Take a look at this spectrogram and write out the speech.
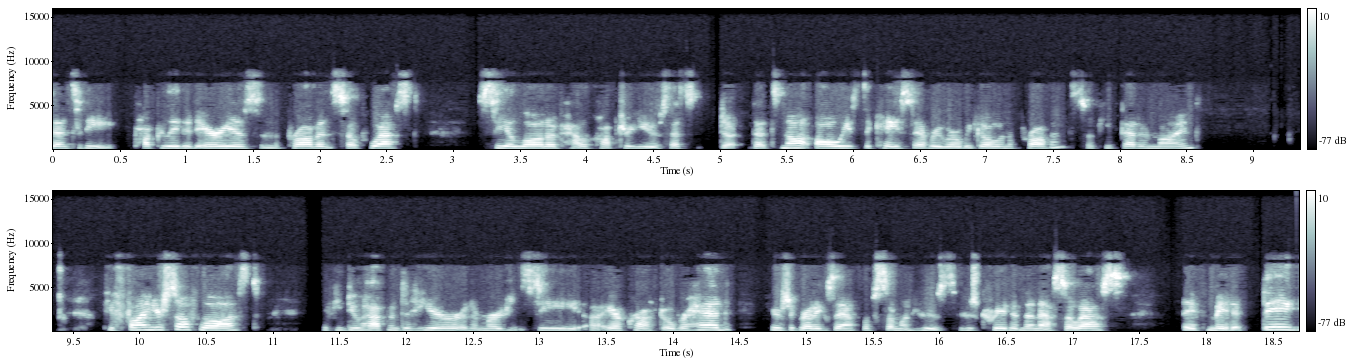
density populated areas in the province southwest see a lot of helicopter use. That's that's not always the case everywhere we go in the province, so keep that in mind. If you find yourself lost, if you do happen to hear an emergency uh, aircraft overhead, here's a great example of someone who's who's created an SOS. They've made it big,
